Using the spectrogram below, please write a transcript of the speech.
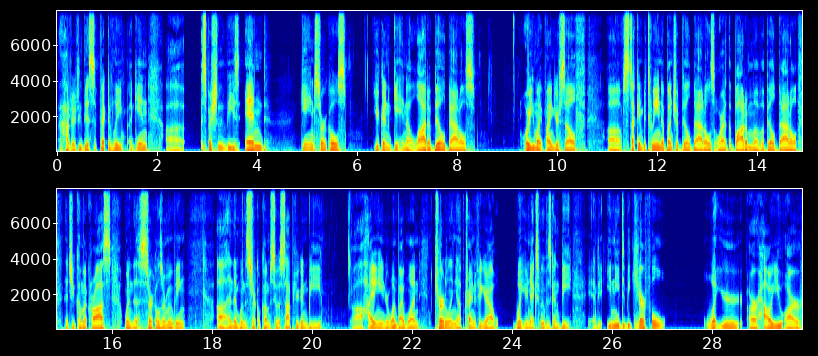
how to do this effectively. Again, uh, especially these end game circles, you're going to get in a lot of build battles, or you might find yourself uh, stuck in between a bunch of build battles or at the bottom of a build battle that you come across when the circles are moving. Uh, and then when the circle comes to a stop, you're going to be uh, hiding in your one by one, turtling up, trying to figure out what your next move is going to be. And you need to be careful what you're or how you are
